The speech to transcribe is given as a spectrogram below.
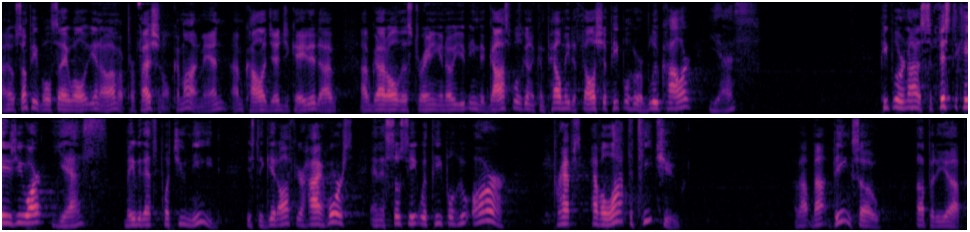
I know some people say, well, you know, I'm a professional. Come on, man. I'm college educated. I've, I've got all this training. You know, you mean the gospel is going to compel me to fellowship people who are blue collar? Yes. People who are not as sophisticated as you are? Yes. Maybe that's what you need, is to get off your high horse and associate with people who are, perhaps have a lot to teach you about not being so uppity up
